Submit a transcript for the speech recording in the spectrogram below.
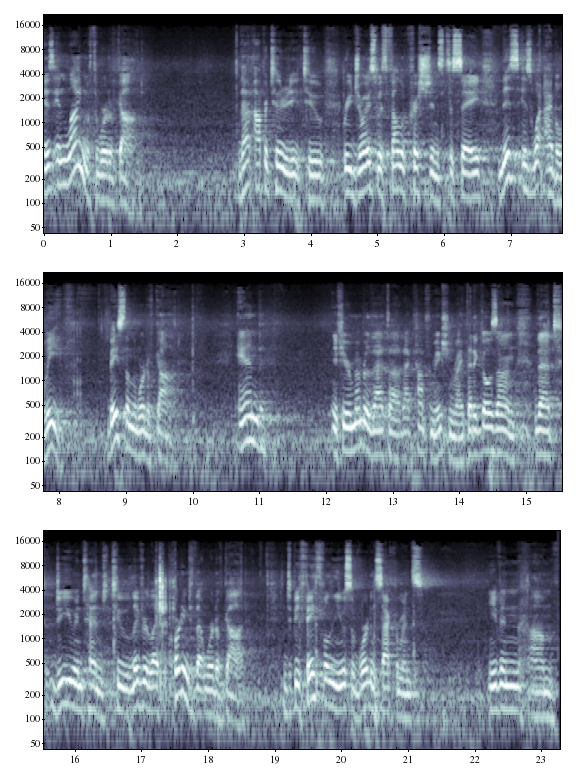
is in line with the Word of God. That opportunity to rejoice with fellow Christians to say, This is what I believe, based on the Word of God. And if you remember that, uh, that confirmation right, that it goes on that do you intend to live your life according to that Word of God? And to be faithful in the use of word and sacraments, even, um,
